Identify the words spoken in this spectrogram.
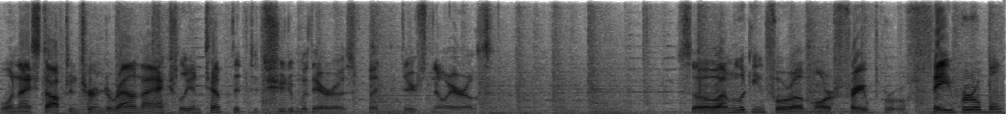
When I stopped and turned around, I actually attempted to shoot him with arrows, but there's no arrows. So I'm looking for a more favor favorable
